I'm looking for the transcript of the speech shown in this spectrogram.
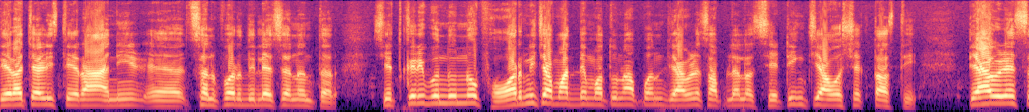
तेरा चाळीस तेरा आणि सल्फर दिल्याच्या नंतर शेतकरी बंधूंनो फवारणीच्या माध्यमातून आपण ज्यावेळेस आपल्याला सेटिंगची आवश्यकता असते त्यावेळेस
